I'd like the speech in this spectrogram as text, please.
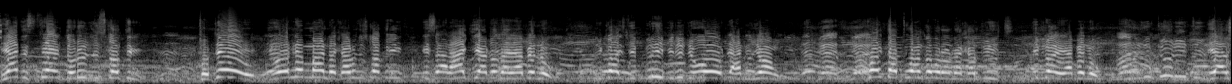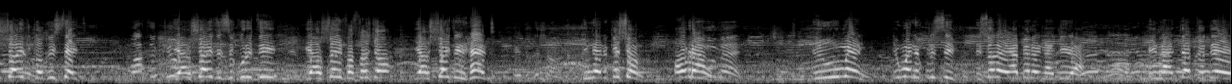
He has the strength to rule this country. Today, the only man that can rule this country is Alhaji Adot Ayabelo because the bridge between the old and the young. Yes, yes. Point out to one governor that can do it, if not Ayabelo. And security. He has shown it in Kogi State. He has shown it in security, he has shown infrastructure, he has shown it in health, in education, all around. The women, even inclusive, it's not Ayabelo in Nigeria. In Nigeria today,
